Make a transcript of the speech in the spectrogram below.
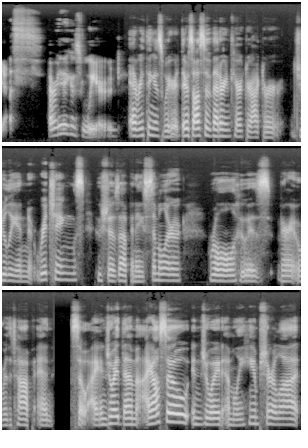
Yes. Everything is weird. Everything is weird. There's also veteran character actor Julian Richings, who shows up in a similar role, who is very over the top. And so I enjoyed them. I also enjoyed Emily Hampshire a lot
